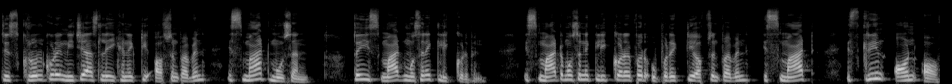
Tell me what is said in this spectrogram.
তো স্ক্রোল করে নিচে আসলে এখানে একটি অপশান পাবেন স্মার্ট মোশন তো এই স্মার্ট মোশনে ক্লিক করবেন। স্মার্ট মোশনে ক্লিক করার পর উপরে একটি অপশান পাবেন স্মার্ট স্ক্রিন অন অফ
